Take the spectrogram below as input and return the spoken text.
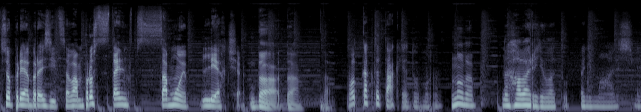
все преобразится. Вам просто станет самой легче. Да, да, да. Вот как-то так, я думаю. Ну да. Наговорила тут, понимаешь ли.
